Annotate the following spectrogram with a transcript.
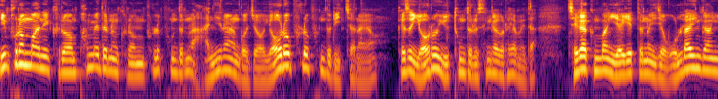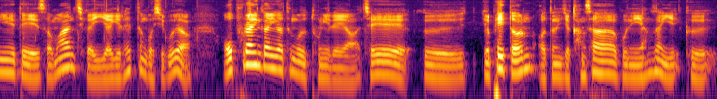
인프런만이 그런 판매되는 그런 플랫폼들은 아니라는 거죠. 여러 플랫폼들이 있잖아요. 그래서 여러 유통들을 생각을 해야 합니다. 제가 금방 이야기했던 이제 온라인 강의에 대해서만 제가 이야기를 했던 것이고요. 오프라인 강의 같은 것도 동일해요. 제 그 옆에 있던 어떤 이제 강사분이 항상 이, 그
